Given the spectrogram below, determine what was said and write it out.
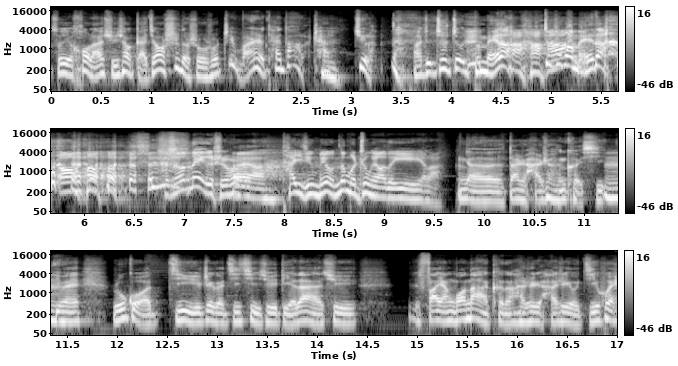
所以后来学校改教室的时候说这玩意儿也太大了，拆了锯了啊，就就就就没了，就这么没的。哦，可能那个时候哎呀它已经没有那么重要的意义了。呃，但是还是很可惜，嗯因为如果基于这个机器去迭代去。发扬光大，可能还是还是有机会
